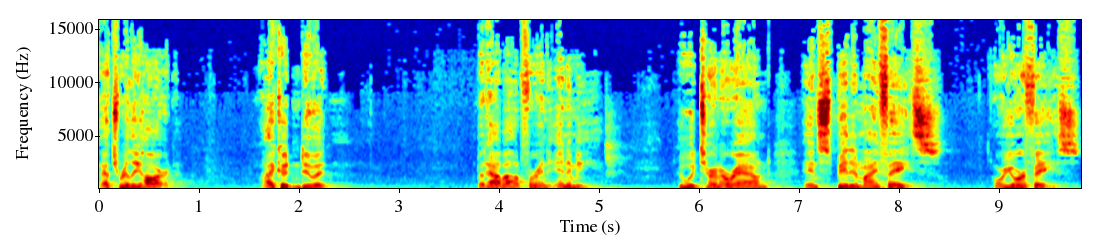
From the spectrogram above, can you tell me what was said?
That's really hard. I couldn't do it. But how about for an enemy who would turn around and spit in my face or your face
